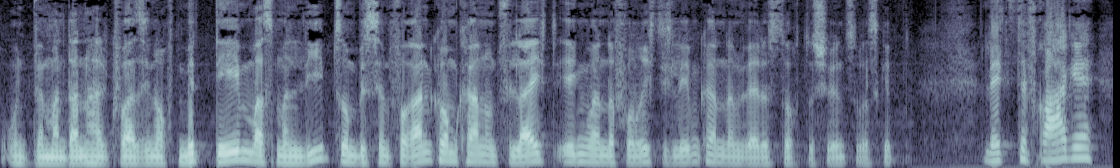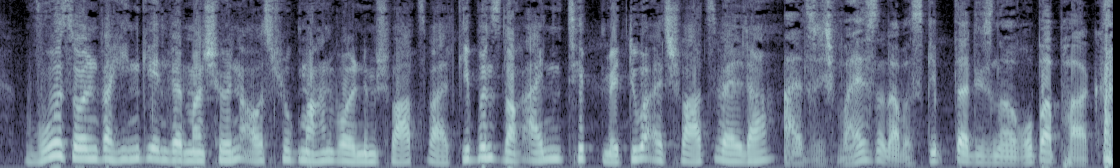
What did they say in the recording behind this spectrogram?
und wenn man dann halt quasi noch mit dem, was man liebt, so ein bisschen vorankommen kann und vielleicht irgendwann davon richtig leben kann, dann wäre das doch das Schönste, was es gibt. Letzte Frage. Wo sollen wir hingehen, wenn wir einen schönen Ausflug machen wollen im Schwarzwald? Gib uns noch einen Tipp mit, du als Schwarzwälder. Also ich weiß nicht, aber es gibt da diesen Europapark.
